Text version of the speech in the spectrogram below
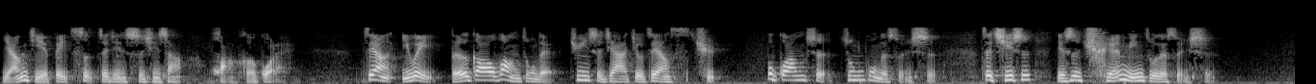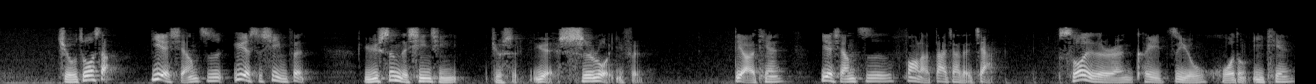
杨杰被刺这件事情上缓和过来。这样一位德高望重的军事家就这样死去，不光是中共的损失，这其实也是全民族的损失。酒桌上，叶祥之越是兴奋，余生的心情就是越失落一分。第二天。叶祥之放了大家的假，所有的人可以自由活动一天。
